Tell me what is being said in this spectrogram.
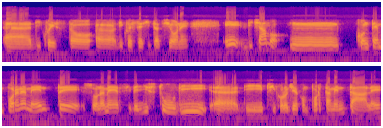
uh, di, questo, uh, di, questa esitazione. E diciamo mh, Contemporaneamente sono emersi degli studi eh, di psicologia comportamentale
